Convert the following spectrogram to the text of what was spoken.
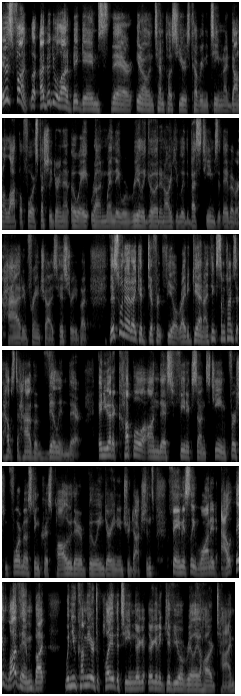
it was fun. Look, I've been to a lot of big games there, you know, in 10 plus years covering the team, and I'd done a lot before, especially during that 08 run when they were really good and arguably the best teams that they've ever had in franchise history. But this one had like a different feel, right? Again, I think sometimes it helps to have a villain there. And you had a couple on this Phoenix Suns team, first and foremost in Chris Paul, who they were booing during introductions, famously wanted out. They love him, but when you come here to play the team, they're, they're going to give you a really hard time,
